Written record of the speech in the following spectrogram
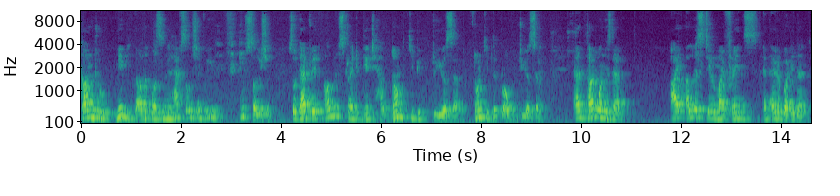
can't do, maybe the other person will have solution for you, good solution. So that way, always try to get help. Don't keep it to yourself. Don't keep the problem to yourself. And third one is that I always tell my friends and everybody that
